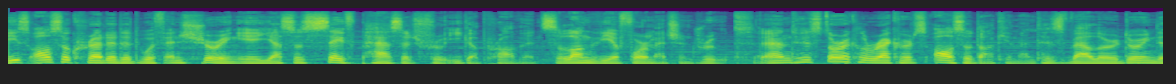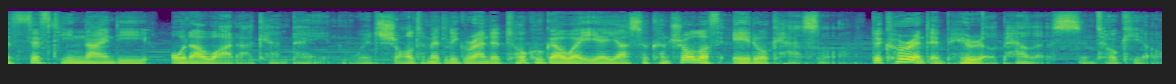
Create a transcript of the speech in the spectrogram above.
He's also credited with ensuring Ieyasu's safe passage through Iga province along the aforementioned route, and historical records also document his valor during the 1590 Odawara campaign, which ultimately granted Tokugawa Ieyasu control of Edo Castle, the current imperial palace in Tokyo.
